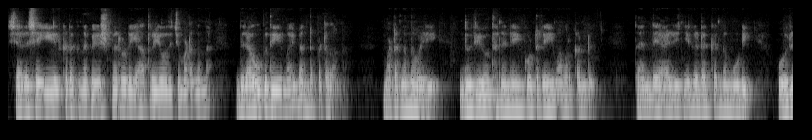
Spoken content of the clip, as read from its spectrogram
ശരശയ്യയിൽ കിടക്കുന്ന ഭീഷ്മരോട് യാത്ര ചോദിച്ചു മടങ്ങുന്ന ദ്രൗപദിയുമായി ബന്ധപ്പെട്ടതാണ്. മടങ്ങുന്ന വഴി ദുര്യോധനനെയും കൂട്ടരെയും അവർ കണ്ടു. തന്റെ അഴിഞ്ഞു കിടക്കുന്ന മുടി ഒരു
